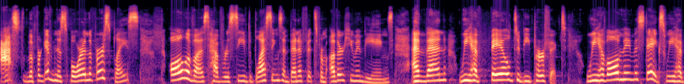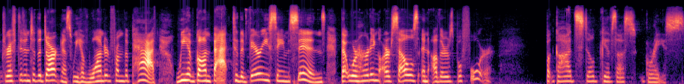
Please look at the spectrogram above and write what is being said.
asked the forgiveness for in the first place. All of us have received blessings and benefits from other human beings, and then we have failed to be perfect. We have all made mistakes. We have drifted into the darkness. We have wandered from the path. We have gone back to the very same sins that were hurting ourselves and others before. But God still gives us grace.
